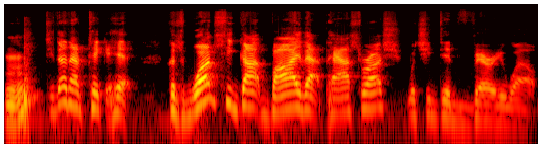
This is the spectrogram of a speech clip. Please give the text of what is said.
Mm-hmm. He doesn't have to take a hit because once he got by that pass rush, which he did very well,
